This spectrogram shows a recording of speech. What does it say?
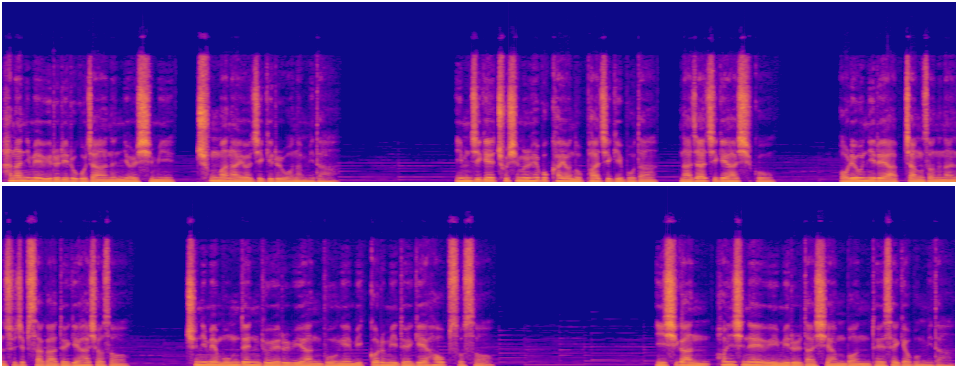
하나님의 의를 이루고자 하는 열심이 충만하여지기를 원합니다. 임직의 초심을 회복하여 높아지기보다 낮아지게 하시고 어려운 일에 앞장서는 안수집사가 되게 하셔서 주님의 몸된 교회를 위한 부흥의 밑거름이 되게 하옵소서. 이 시간 헌신의 의미를 다시 한번 되새겨 봅니다.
